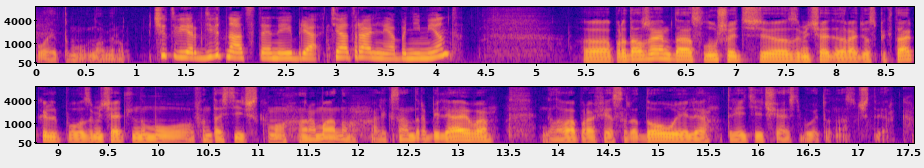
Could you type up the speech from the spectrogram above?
по этому номеру. Четверг, 19 ноября. Театральный абонемент. Э, продолжаем, да, слушать э, замечательный радиоспектакль по замечательному фантастическому роману Александра Беляева «Голова профессора Доуэля». Третья часть будет у нас в четверг.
